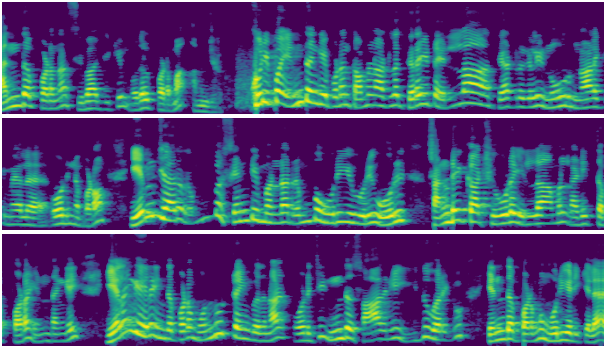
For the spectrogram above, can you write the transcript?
அந்த படம் தான் சிவாஜிக்கு முதல் படமாக அமைஞ்சிருக்கும். குறிப்பாக எந்தங்கை படம் தமிழ்நாட்டில் திரையிட்ட எல்லா தேட்டர்களையும் நூறு நாளைக்கு மேலே ஓடின படம். எம்ஜிஆர் ரொம்ப சென்டிமெண்டாக ரொம்ப உருகி உரி ஒரு சண்டை காட்சி கூட இல்லாமல் நடித்த படம் எந்தங்கை. இலங்கையில் இந்த படம் முந்நூற்றி ஐம்பது நாள் ஓடிச்சு. இந்த சாதனையை இதுவரைக்கும் எந்த படமும் முறியடிக்கலை.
